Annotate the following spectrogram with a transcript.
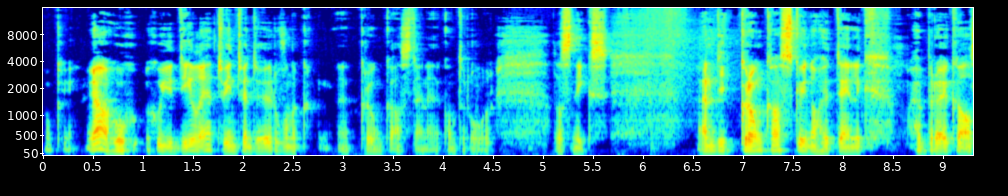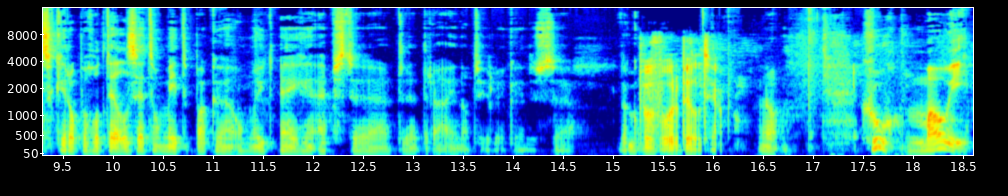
Oké. Ja, goe- goede deal, hè. 22 euro voor een Ch- een Chromecast en een controller. Dat is niks. En die Chromecast kun je nog uiteindelijk gebruiken als een keer op een hotel zit om mee te pakken, om je eigen apps te, te draaien natuurlijk. Hè. Dus, eh, dat komt Bijvoorbeeld, ja. Ja. Goed, Maui.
